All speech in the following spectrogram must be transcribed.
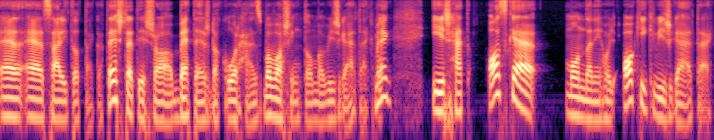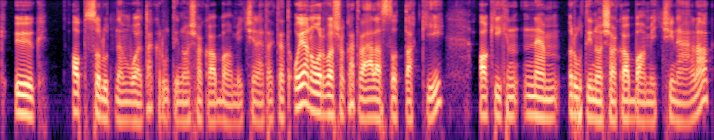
el, elszállították a testet, és a Bethesda kórházba, Washingtonba vizsgálták meg, és hát azt kell mondani, hogy akik vizsgálták, ők abszolút nem voltak rutinosak abban, amit csináltak. Tehát olyan orvosokat választottak ki, akik nem rutinosak abban, amit csinálnak.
